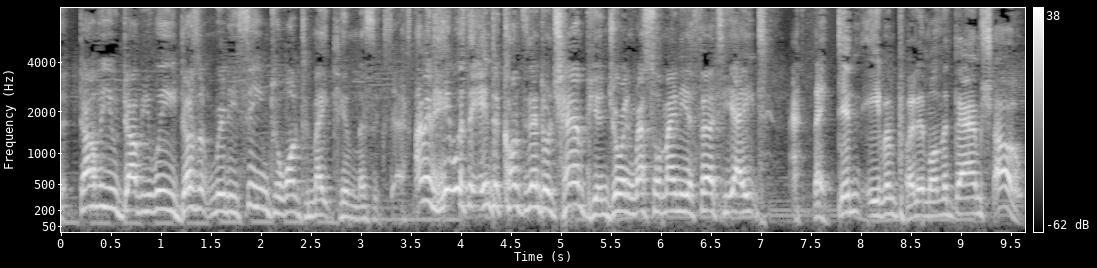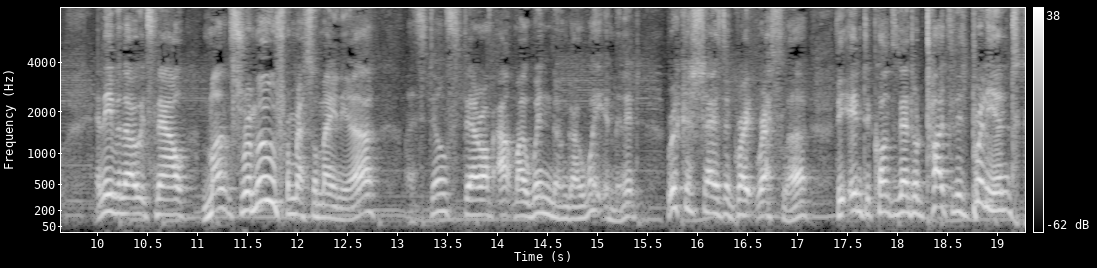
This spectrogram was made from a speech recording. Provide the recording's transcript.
that WWE doesn't really seem to want to make him a success. I mean, he was the Intercontinental Champion during WrestleMania 38, and they didn't even put him on the damn show. And even though it's now months removed from WrestleMania, I still stare off out my window and go, wait a minute, Ricochet is a great wrestler, the Intercontinental title is brilliant.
